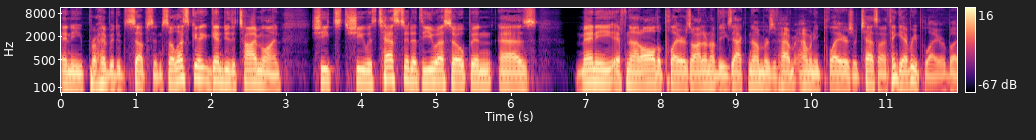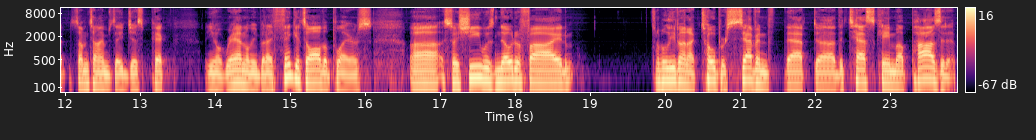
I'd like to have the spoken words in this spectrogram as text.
any prohibited substance. So let's get, again do the timeline. She she was tested at the U.S. Open as many, if not all, the players. I don't have the exact numbers of how, how many players are tested. I think every player, but sometimes they just pick you know, randomly, but I think it's all the players. Uh, so she was notified, I believe, on October 7th that uh, the test came up positive.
